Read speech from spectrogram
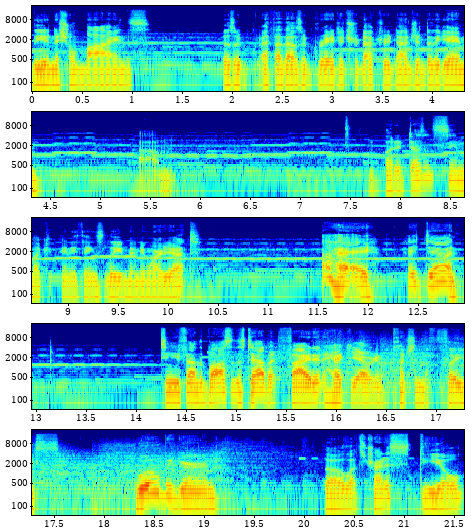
the initial mines. It was a I thought that was a great introductory dungeon to the game. Um, but it doesn't seem like anything's leading anywhere yet. Oh hey, how you doing? See you found the boss of this tablet. Fight it. Heck yeah, we're gonna punch in the face. Woe begurned. So let's try to steal.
